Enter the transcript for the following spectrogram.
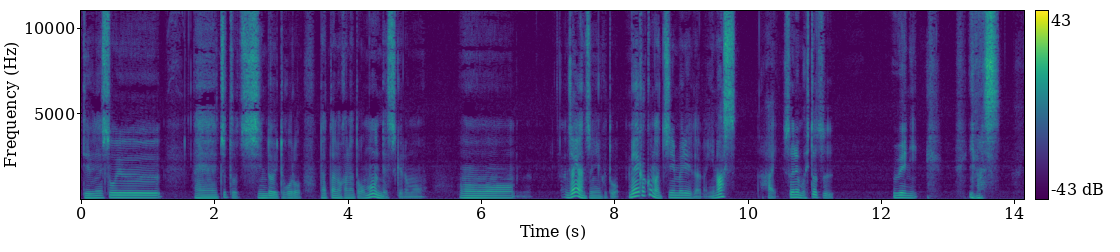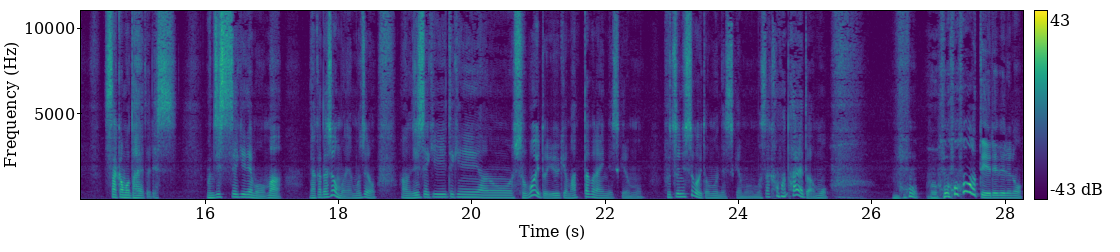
っていうね、そういう、えー、ちょっとしんどいところだったのかなと思うんですけども、ジャイアンツに行くと、明確なチームリーダーがいます。はい。それも一つ上に います。坂本隼人です。実績でも、まあ、中田翔もね、もちろん、あの、実績的に、あの、しょぼいという気は全くないんですけども、普通にすごいと思うんですけども、もう坂本隼人はもう、もう、おおっていうレベルの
